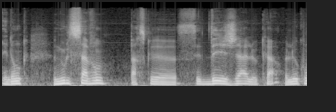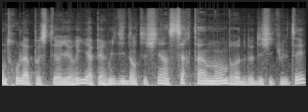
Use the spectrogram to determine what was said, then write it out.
Et donc nous le savons parce que c'est déjà le cas. Le contrôle a posteriori a permis d'identifier un certain nombre de difficultés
